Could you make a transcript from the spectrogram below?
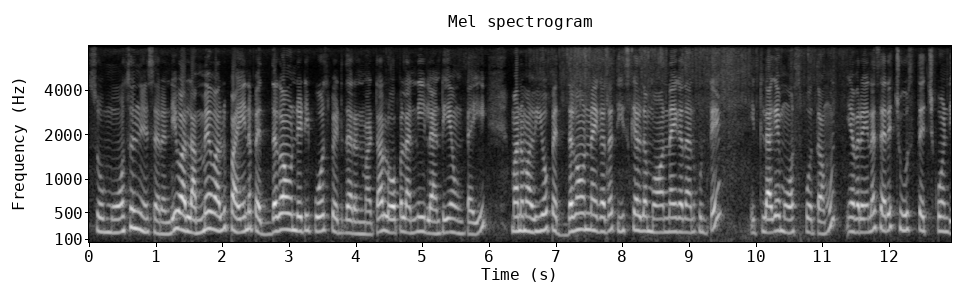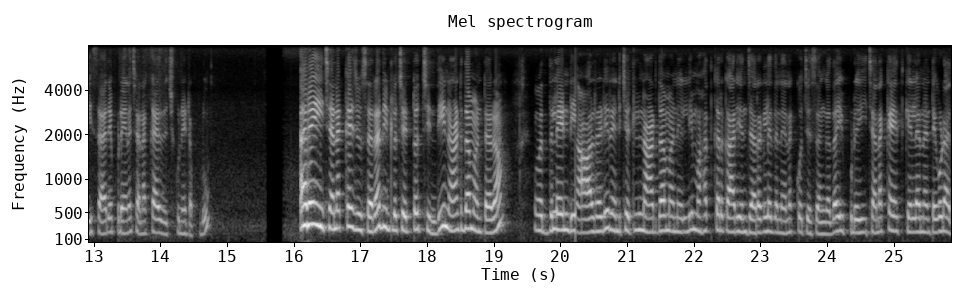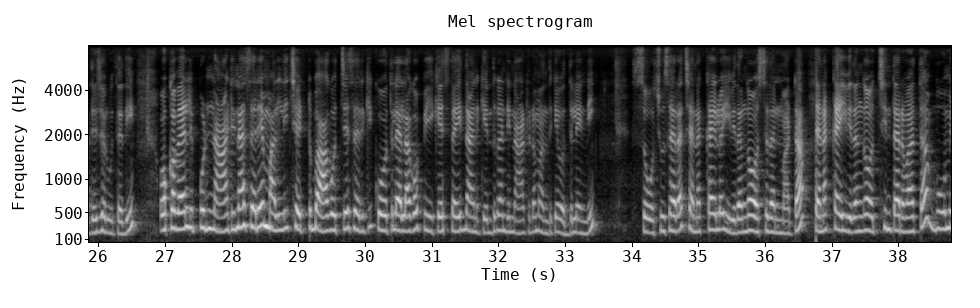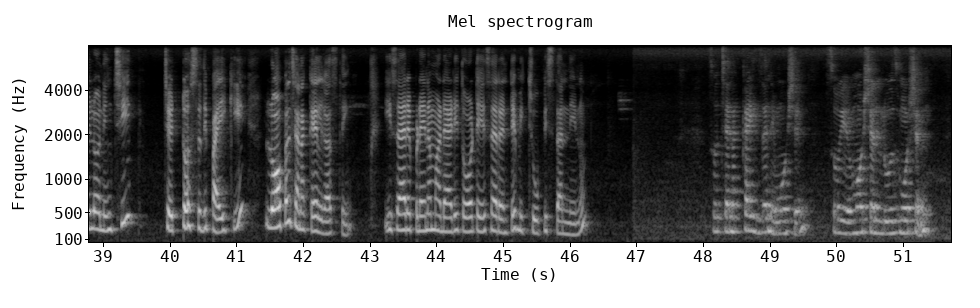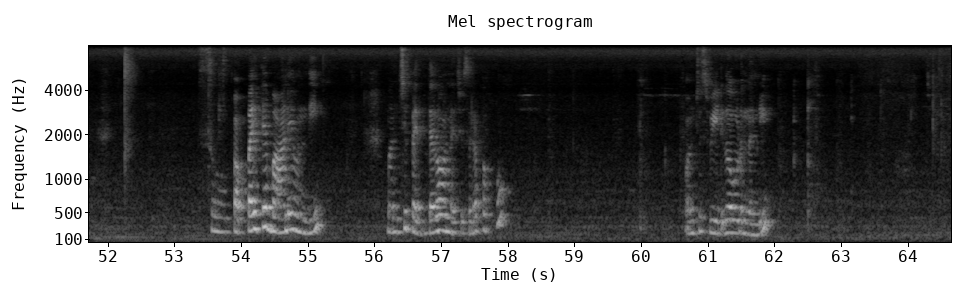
సో మోసం చేశారండి. వాళ్ళు అమ్మే వాళ్ళు పైన పెద్దగా ఉండేటి పోసి పెడతారనమాట లోపల అన్నీ ఇలాంటివే ఉంటాయి. మనం అయ్యో పెద్దగా ఉన్నాయి కదా తీసుకెళ్దాం బాగున్నాయి కదా అనుకుంటే ఇట్లాగే మోసపోతాము. ఎవరైనా సరే చూసి తెచ్చుకోండి ఈసారి ఎప్పుడైనా చెనక్కాయలు తెచ్చుకునేటప్పుడు. అరే ఈ చెనక్కాయ చూసారా? దీంట్లో చెట్టు వచ్చింది నాటుదామంటారా? వద్దులేండి ఆల్రెడీ రెండు చెట్లు నాటుదామని వెళ్ళి మహత్కర కార్యం జరగలేదని వెనక్కి వచ్చేసాం కదా. ఇప్పుడు ఈ చెనక్కాయ ఎత్తుకెళ్ళానంటే కూడా అదే జరుగుతుంది. ఒకవేళ ఇప్పుడు నాటినా సరే మళ్ళీ చెట్టు బాగా వచ్చేసరికి కోతులు ఎలాగో పీకేస్తాయి. దానికి ఎందుకండి నాటడం? అందుకే వద్దులేండి. సో చూసారా? చెనక్కాయలో ఈ విధంగా వస్తుంది చెనక్కాయ ఈ విధంగా వచ్చిన తర్వాత భూమిలో నుంచి చెట్టు వస్తుంది పైకి. లోపల చెనక్కాయలు కాస్తాయి. ఈసారి ఎప్పుడైనా మా డాడీ తోట వేసారంటే మీకు చూపిస్తాను నేను. సో చెనక్కాయ is an emotion so emotion loose motion so పప్పు అయితే బాగానే ఉంది. మంచి పెద్దగా ఉన్నాయి చూసారా పప్పు? మంచి స్వీట్గా కూడా ఉందండి.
